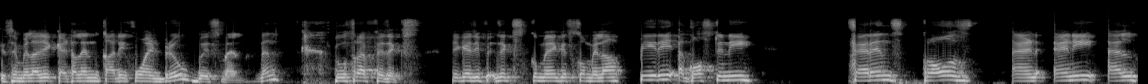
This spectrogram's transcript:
किसे मिला जी? Katalin Kariko and Drew Weissman then दूसरा फिजिक्स ठीक है जी? फिजिक्स में किसको मिला? Pierre Agostini Ferenc Krausz and Anne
